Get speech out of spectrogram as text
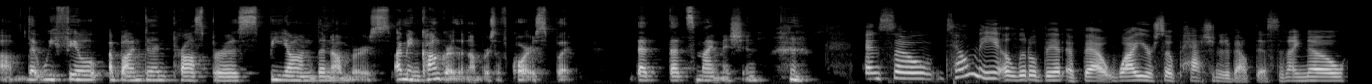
Um, that we feel abundant, prosperous beyond the numbers. I mean, conquer the numbers, of course, but that that's my mission. and so, tell me a little bit about why you're so passionate about this. And I know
